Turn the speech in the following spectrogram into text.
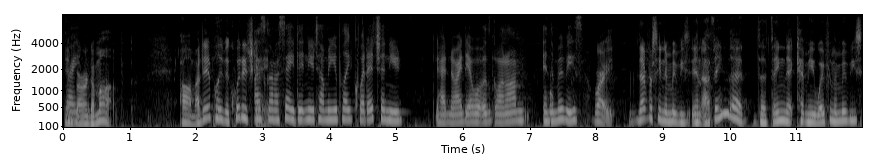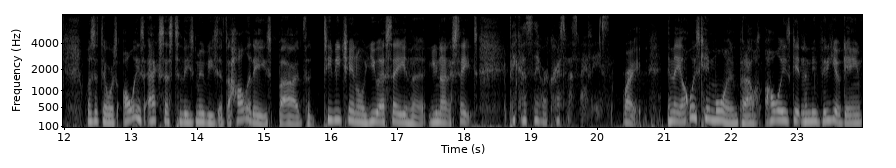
and Right. burned them up. Um, I did play the Quidditch game. I was gonna say, didn't you tell me you played Quidditch and you had no idea what was going on in the movies? Right. Never seen the movies. And I think that the thing that kept me away from the movies was that there was always access to these movies at the holidays by the TV channel USA in the United States. Because they were Christmas movies. Right. And they always came on, but I was always getting a new video game.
